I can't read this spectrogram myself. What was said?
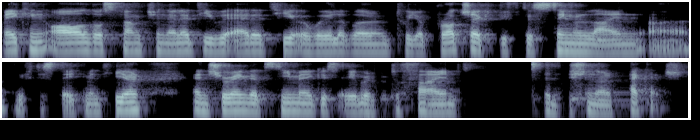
making all those functionality we added here available to your project with this single line, uh, with the statement here, ensuring that CMake is able to find additional package.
